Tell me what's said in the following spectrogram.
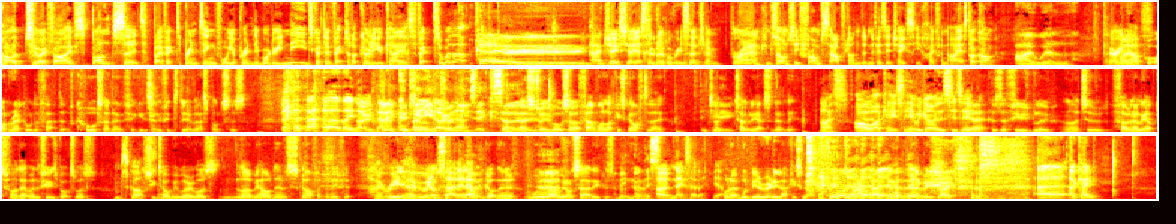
Pod 205, sponsored by Vector Printing. For your print and embroidery needs, go to vector.co.uk. It's Vector with a K. And JCIS, a global research and brand consultancy from South London. Visit jc-is.com. I will. Very May nice. I put on record the fact that, of course, I don't think it's anything to do with our sponsors. They know that. It could They be know intro music, so That's true. But also, I found my lucky scarf today. Did you? Totally accidentally. Nice. Oh, Yeah. okay. So here we go. This is it. Yeah, because the fuse blew, and I had to phone Ellie up to find out where the fuse box was. And scarf. She told me where it was, and lo and behold, there was a scarf underneath it. I really hope we win on Saturday How now. it got there? Well, we won't win on Saturday because I mean, not this. Uh, next Saturday. Yeah. Well, it would be a really lucky scarf. That'd be great. Uh, okay.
